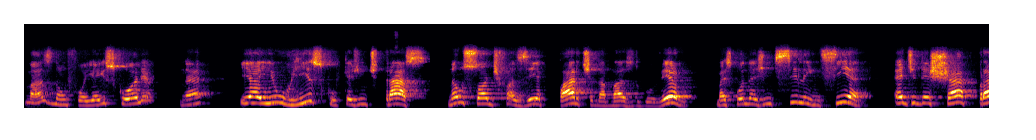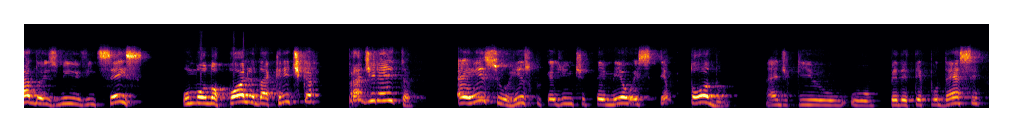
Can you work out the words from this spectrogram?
Mas não foi a escolha, né? E aí o risco que a gente traz, não só de fazer parte da base do governo, mas quando a gente silencia, é de deixar para 2026 o monopólio da crítica para a direita. É esse o risco que a gente temeu esse tempo todo, né, de que o, o PDT pudesse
